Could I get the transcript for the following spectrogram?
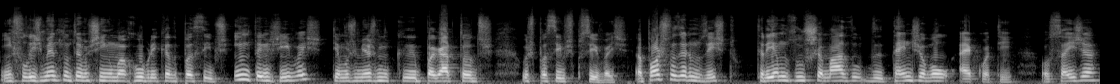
Infelizmente, não temos sim uma rúbrica de passivos intangíveis, temos mesmo que pagar todos os passivos possíveis. Após fazermos isto, teríamos o chamado de tangible equity, ou seja,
